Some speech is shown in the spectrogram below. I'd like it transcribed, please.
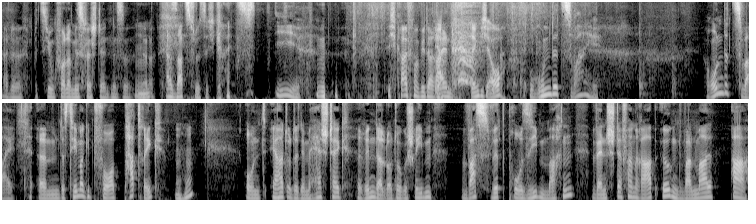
Eine Beziehung voller Missverständnisse. Mhm. Ja. Ersatzflüssigkeit. I. Ich greife mal wieder Ja. rein. Denke ich auch. Runde 2. Runde 2. Ähm, das Thema gibt vor Patrick Mhm. und er hat unter dem Hashtag Rinderlotto geschrieben, was wird Pro7 machen, wenn Stefan Raab irgendwann mal A.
